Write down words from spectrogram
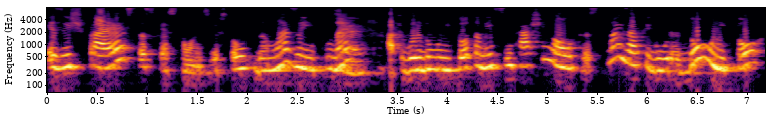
existe para estas questões. Eu estou dando um exemplo, né? Certo. A figura do monitor também se encaixa em outras, mas a figura do monitor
